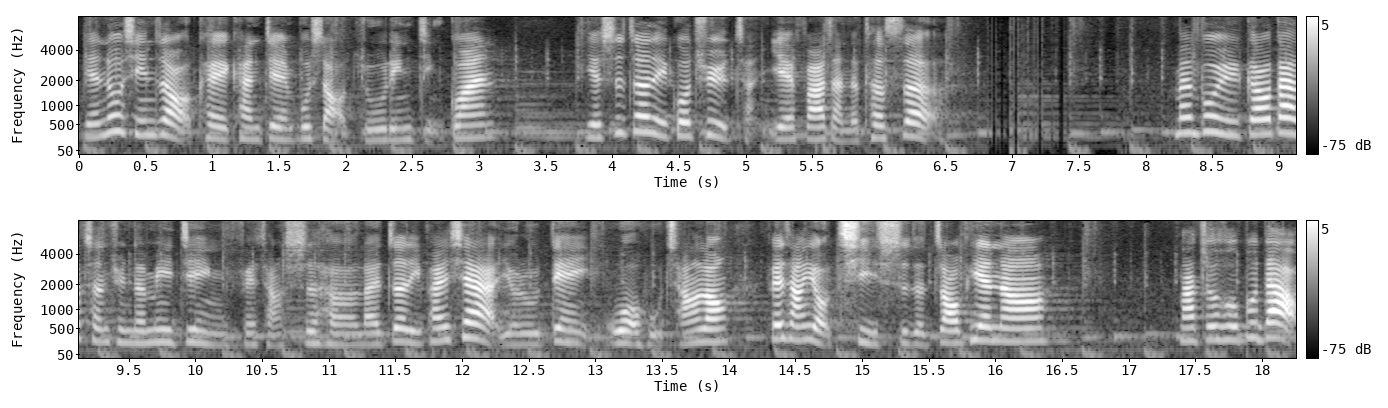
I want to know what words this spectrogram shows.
沿路行走可以看见不少竹林景观，也是这里过去产业发展的特色。漫步于高大成群的秘境，非常适合来这里拍下犹如电影《卧虎藏龙》非常有气势的照片哦。马祖湖步道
